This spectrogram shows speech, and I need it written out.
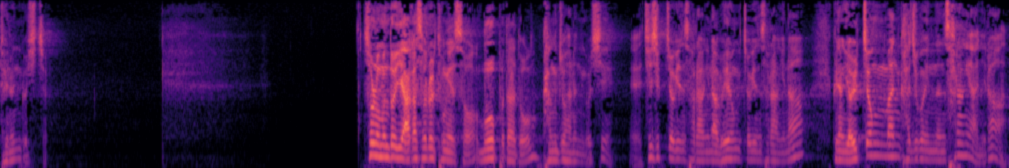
되는 것이죠. 솔로몬도 이 아가서를 통해서 무엇보다도 강조하는 것이 예, 지식적인 사랑이나 외형적인 사랑이나 그냥 열정만 가지고 있는 사랑이 아니라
